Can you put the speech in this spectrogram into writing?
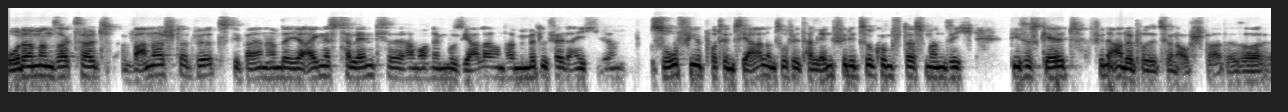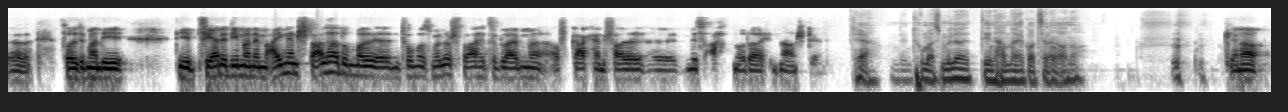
Oder man sagt halt Wanner statt Wirtz. Die Bayern haben da ihr eigenes Talent, äh, haben auch einen Musiala und haben im Mittelfeld eigentlich äh, so viel Potenzial und so viel Talent für die Zukunft, dass man sich dieses Geld für eine andere Position aufspart. Also äh, sollte man die, die Pferde, die man im eigenen Stall hat, um mal in Thomas Müller Sprache zu bleiben, auf gar keinen Fall äh, missachten oder hinten anstellen. Ja, den Thomas Müller, den haben wir ja Gott sei Dank auch noch. genau.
